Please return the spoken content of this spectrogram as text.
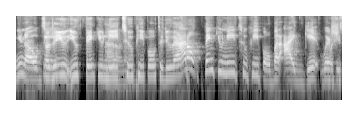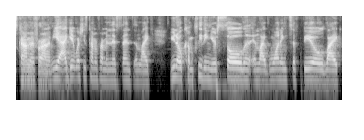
you know. So do you you think you need two people to do that? I don't think you need two people, but I get where, Where she's, she's coming coming, from. from. Yeah, I get where she's coming from in this sense, and like you know, completing your soul and, and like wanting to feel like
